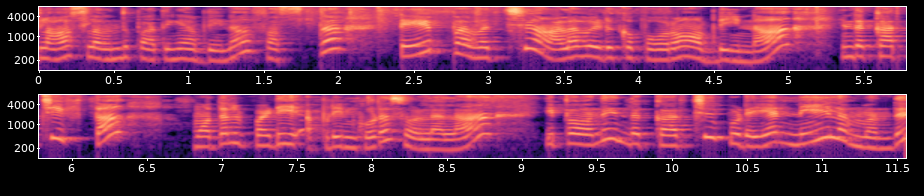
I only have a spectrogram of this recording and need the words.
கிளாஸில் வந்து பார்த்தீங்க அப்படின்னா ஃபஸ்ட்டாக டேப்பை வச்சு அளவு எடுக்க போகிறோம் அப்படின்னா இந்த கர்ச்சீஃப் தான் முதல் படி அப்படின்னு கூட சொல்லலாம். இப்போ வந்து இந்த கர்ச்சீஃபுடைய நீளம் வந்து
